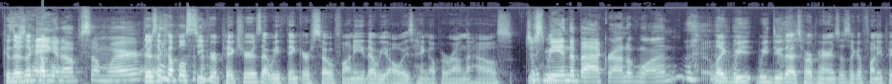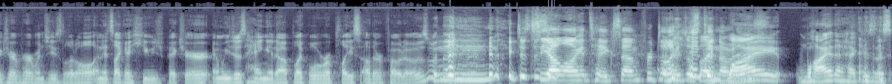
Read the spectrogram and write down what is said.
Because there's a hang couple, it up somewhere. there's a couple secret pictures that we think are so funny that we always hang up around the house. just Like, me we, in the background of one. like we we do that to our parents. There's like a funny picture of her when she's little, and it's like a huge picture, and we just hang it up. Like we'll replace other photos with it, like, just to See how long it takes them for to, like, just like, notice. why, why the heck is this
